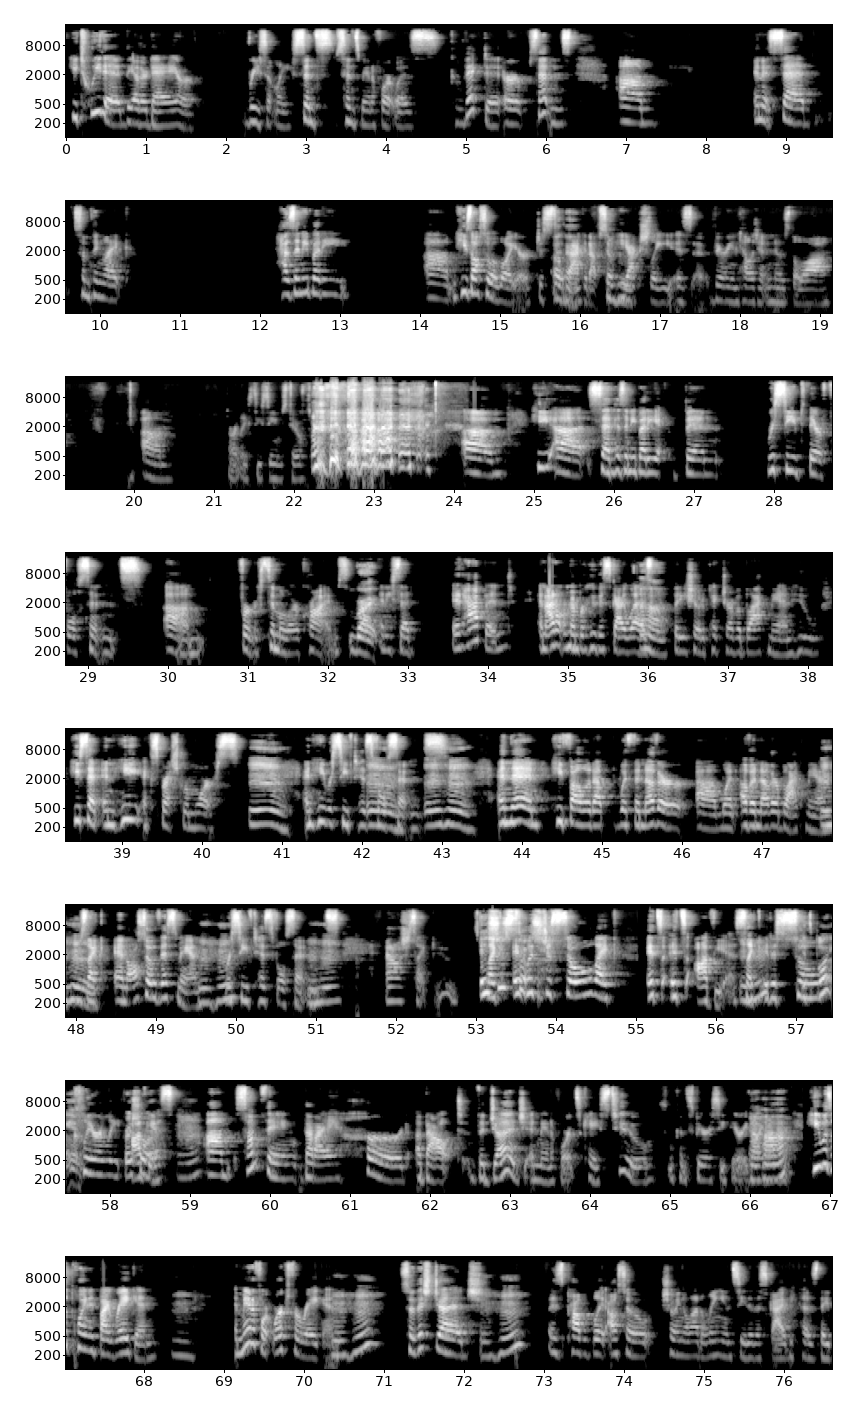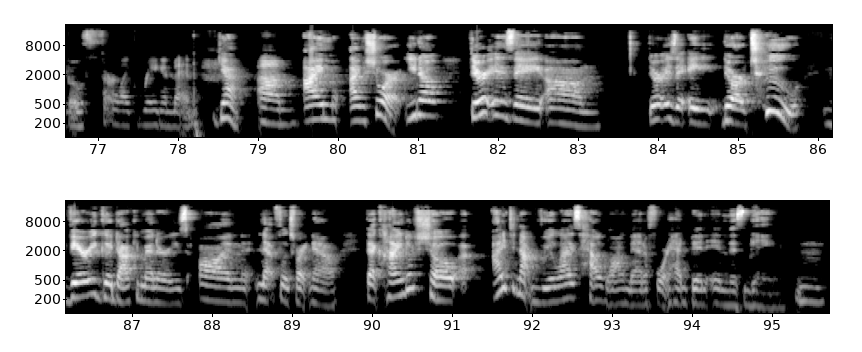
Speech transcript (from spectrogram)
he tweeted the other day or recently since since Manafort was convicted or sentenced, um, and it said something like, "Has anybody?" Um, he's also a lawyer, just to Okay. back it up. So he Mhm. actually is very intelligent and knows the law, um, or at least he seems to um, he uh, said, "Has anybody been received their full sentence um, for similar crimes?" right. And he said, "It happened." And I don't remember who this guy was, Uh-huh. but he showed a picture of a black man who he said, and he expressed remorse, Mm, and he received his full Mm, sentence. mm-hmm. And then he followed up with another um, one of another black man who's Mhm. like, and also this man Mhm. received his full sentence. Mhm. And I was just like, dude, It's like it so- was just so like it's it's obvious like Mhm. it is so clearly for sure. obvious Mhm. um something that i heard about the judge in manafort's case too some conspiracy theory going on Uh-huh. here. he was appointed by reagan Mm. and manafort worked for reagan Mhm. so this judge Mhm. is probably also showing a lot of leniency to this guy because they both are like reagan men Yeah. um I'm I'm sure. You know, there is a um there is a, a there are two very good documentaries on Netflix right now that kind of show I did not realize how long Manafort had been in this game. mm,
